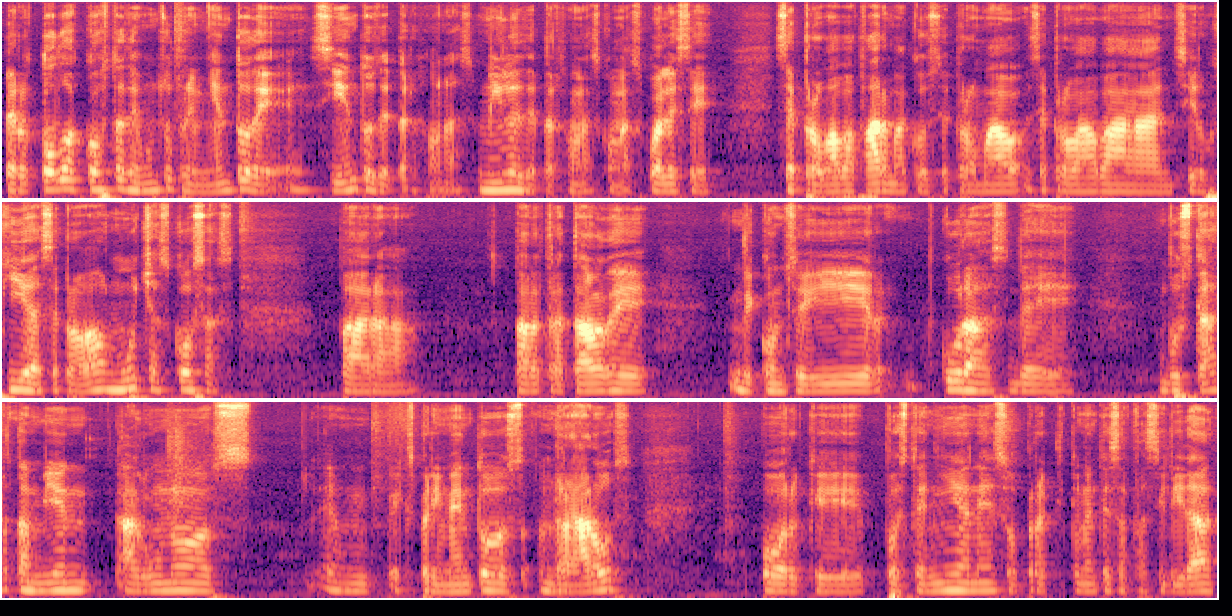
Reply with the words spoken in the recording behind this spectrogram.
pero todo a costa de un sufrimiento de cientos de personas, miles de personas con las cuales se, se probaba fármacos, se, probaba, se probaban cirugías, se probaban muchas cosas para, para tratar de, de conseguir curas, de buscar también algunos experimentos raros porque pues tenían eso, prácticamente esa facilidad,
